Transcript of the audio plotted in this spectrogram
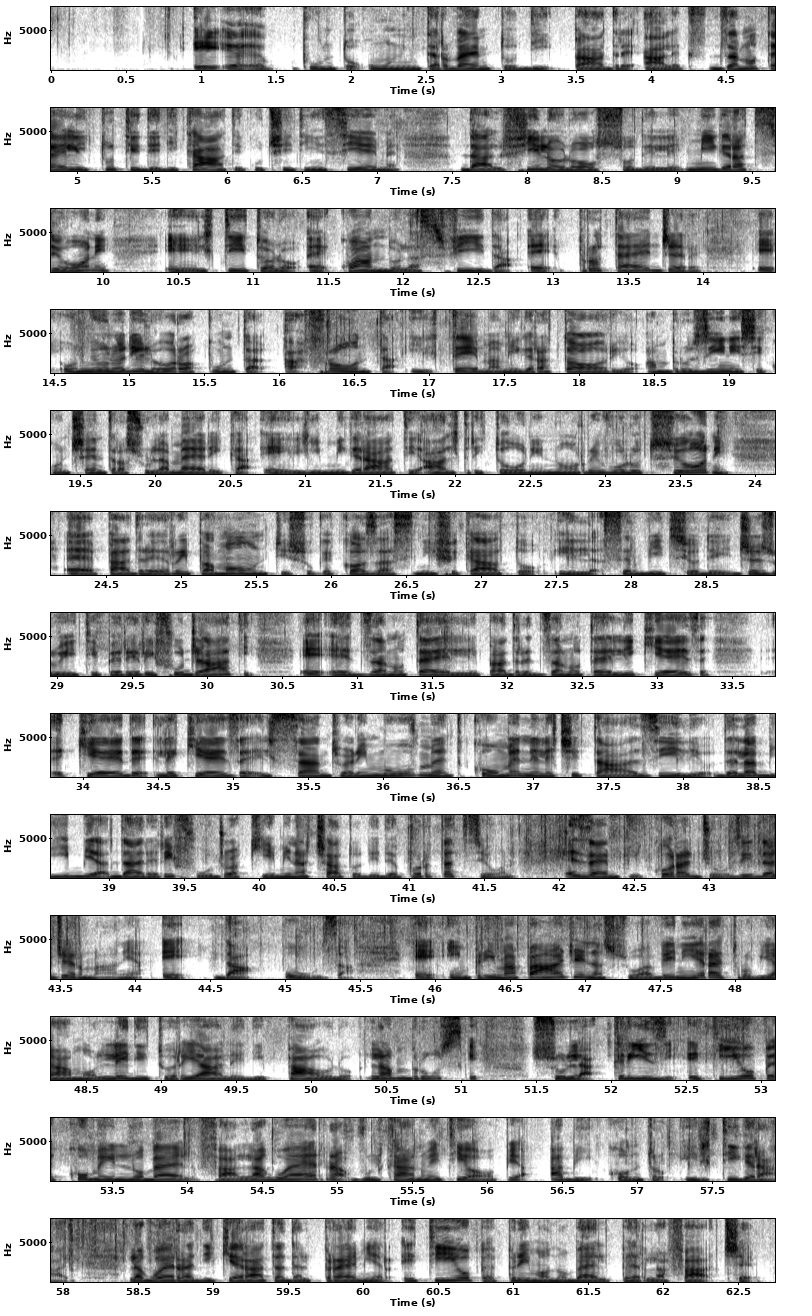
e eh, appunto un intervento di padre Alex Zanotelli, tutti dedicati, cuciti insieme dal filo rosso delle migrazioni e il titolo è Quando la sfida è proteggere e ognuno di loro appunto affronta il tema migratorio. Ambrosini si concentra sull'America e gli immigrati, altri toni non rivoluzioni, eh, padre Ripamonti su che cosa ha significato il servizio dei gesuiti per i rifugiati e, e Zanotelli, padre Zanotelli chiese chiede le chiese il Sanctuary Movement come nelle città asilio della Bibbia dare rifugio a chi è minacciato di deportazione, esempi coraggiosi da Germania e da USA. E in prima pagina su Avvenire troviamo l'editoriale di Paolo Lambruschi sulla crisi etiope, come il Nobel fa la guerra, vulcano Etiopia, AB contro il Tigray. La guerra dichiarata dal premier etiope, primo Nobel per la pace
